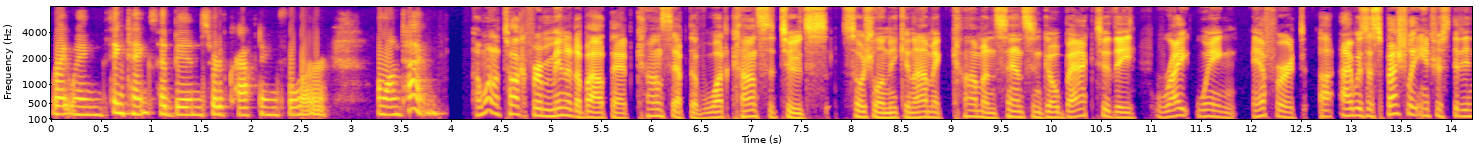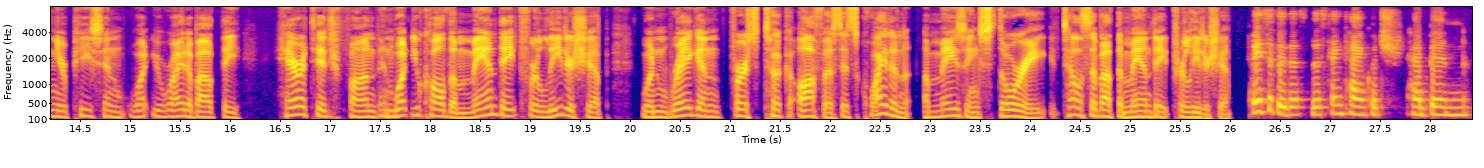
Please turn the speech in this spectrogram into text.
right wing think tanks had been sort of crafting for a long time. I want to talk for a minute about that concept of what constitutes social and economic common sense and go back to the right wing effort. Uh, I was especially interested in your piece in what you write about the Heritage Fund and what you call the mandate for leadership when Reagan first took office. It's quite an amazing story. Tell us about the mandate for leadership. Basically, this, this think tank, which had been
